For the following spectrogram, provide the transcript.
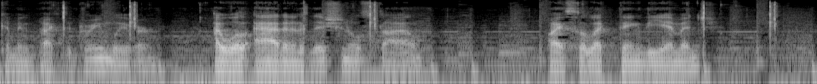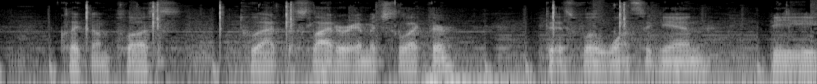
Coming back to Dreamweaver, I will add an additional style by selecting the image. Click on plus to add the slider image selector. This will once again be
